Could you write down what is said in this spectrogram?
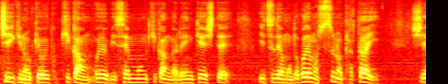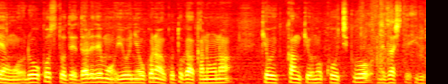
地域の教育機関及び専門機関が連携していつでもどこでも質の高い支援をローコストで誰でも容易に行うことが可能な教育環境の構築を目指している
